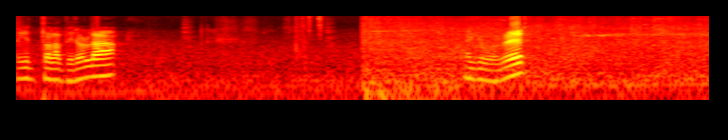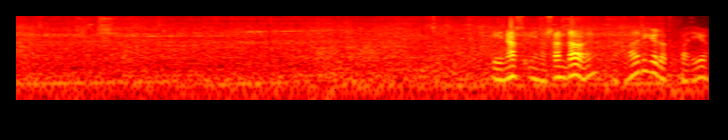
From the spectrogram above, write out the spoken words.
Ahí en toda la perola. Hay que volver. Y nos, y nos han dado, ¿eh? La madre que los parió.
